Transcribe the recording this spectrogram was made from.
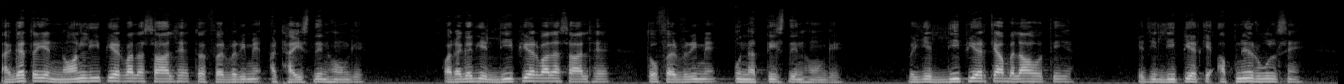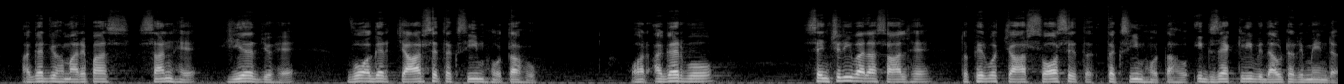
اگر تو یہ نان لیپ ایئر والا سال ہے تو فروری میں اٹھائیس دن ہوں گے، اور اگر یہ لیپ ایئر والا سال ہے تو فروری میں انتیس دن ہوں گے۔ بھائی، یہ لیپ ایئر کیا بلا ہوتی ہے؟ کہ جی لیپ ایئر کے اپنے رولس ہیں۔ اگر جو ہمارے پاس سن ہے ایئر جو ہے، وہ اگر چار سے تقسیم ہوتا ہو، اور اگر وہ سینچری والا سال ہے تو پھر وہ چار سو سے تقسیم ہوتا ہو ایگزیکٹلی وداؤٹ اے ریمائنڈر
